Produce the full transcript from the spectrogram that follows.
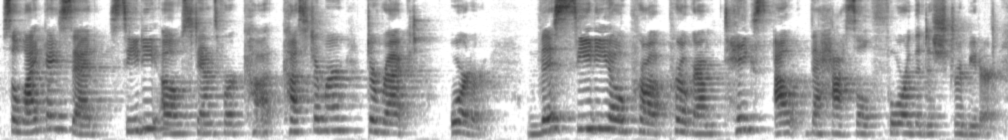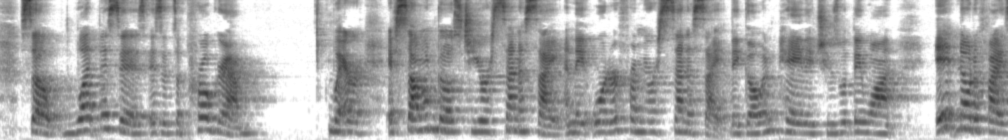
So like I said, CDO stands for Customer Direct Order. This CDO pro program takes out the hassle for the distributor. So what this is, is it's a program where if someone goes to your Senesite and they order from your Senesite, they go and pay, they choose what they want, it notifies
